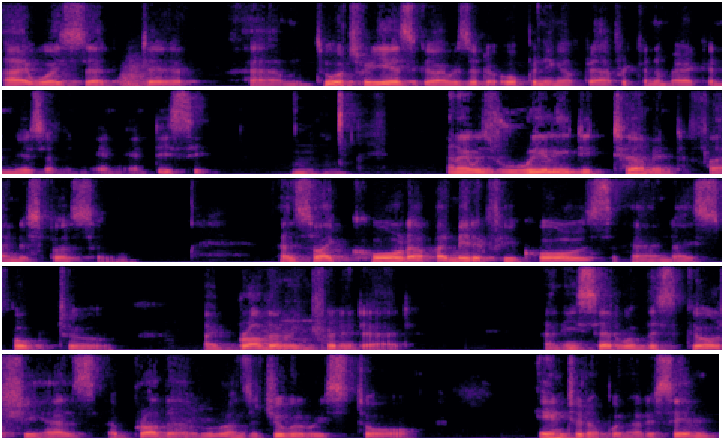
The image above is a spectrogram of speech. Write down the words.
I was at, uh, um, two or three years ago, I was at the opening of the African American Museum in, in, in DC. Mm-hmm. And I was really determined to find this person. And so I called up, I made a few calls and I spoke to my brother in Trinidad. And he said, Well, this girl, she has a brother who runs a jewelry store in Tunapuna, the same,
